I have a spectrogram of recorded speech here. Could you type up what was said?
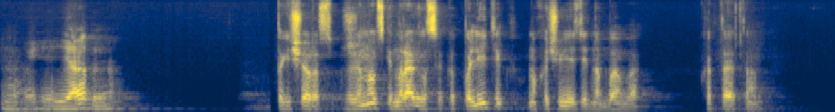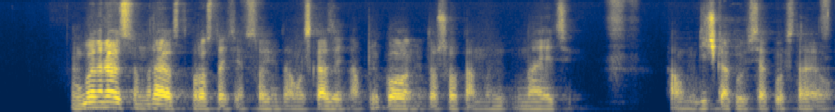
Ну, я, да. Так еще раз, Жириновский нравился как политик, но хочу ездить на BMW. Как-то это... Ну, Мне нравится, нравилось просто эти своими там высказываниями, там, приколами, то, что там на эти, там, дичь какую всякую устраивал.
